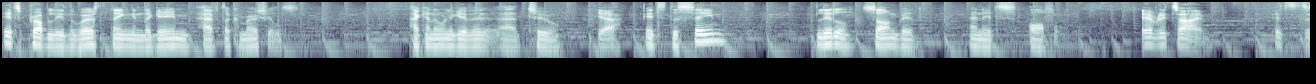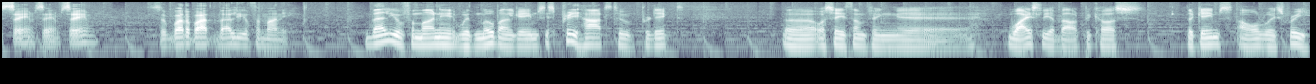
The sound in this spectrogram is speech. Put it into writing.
It's probably the worst thing in the game after commercials. I can only give it a two. Yeah, It's the same little song bit, and it's awful. every time. It's the same, same, same. So what about value for money? Value for money with mobile games is pretty hard to predict uh, or say something uh, wisely about because the games are always free.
